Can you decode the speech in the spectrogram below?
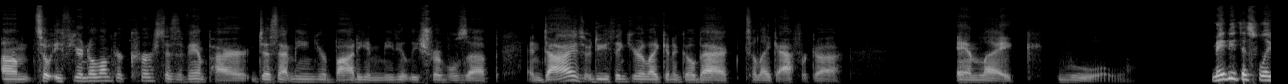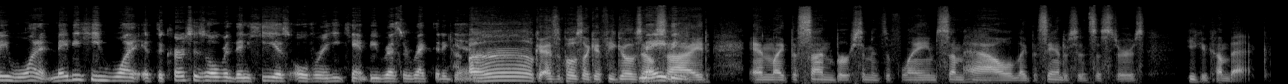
Um, so if you're no longer cursed as a vampire, does that mean your body immediately shrivels up and dies, or do you think you're like gonna go back to like Africa and like rule? Maybe that's what he wanted. Maybe he wanted, if the curse is over, then he is over and he can't be resurrected again. Oh, okay. As opposed like if he goes Maybe. outside and like the sun bursts him into flames somehow, like the Sanderson sisters, he could come back.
